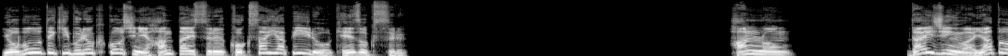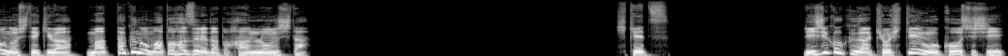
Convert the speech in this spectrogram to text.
予防的武力行使に反対する国際アピールを継続する。反論。大臣は野党の指摘は全くの的外れだと反論した。否決。理事国が拒否権を行使し、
